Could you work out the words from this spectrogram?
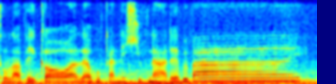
ตัวลาไปก่อนแล้วพบกันในคลิปหน้าเด้อบ๊ายบาย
